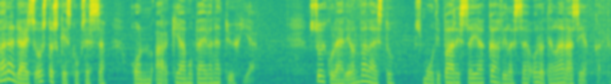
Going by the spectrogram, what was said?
Paradise-ostoskeskuksessa on arkiaamupäivänä tyhjää. Suihkulähde on valaistu Smoothie-baarissa ja kahvilassa odotellaan asiakkaita.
